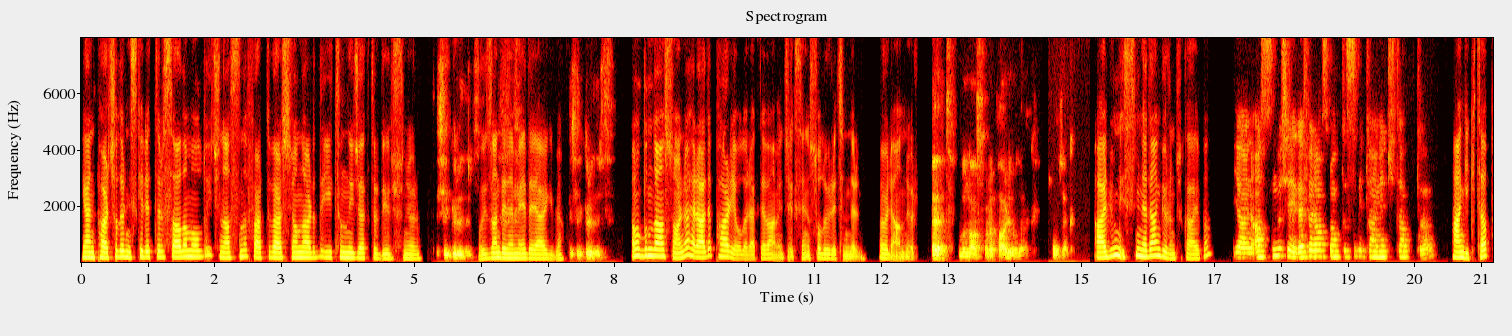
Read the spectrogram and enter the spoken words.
Yani parçaların iskeletleri sağlam olduğu için aslında farklı versiyonlarda da iyi tınlayacaktır diye düşünüyorum. Teşekkür ederiz. O yüzden denemeye değer gibi. Teşekkür ederiz. Ama bundan sonra herhalde Parya olarak devam edecek senin solo üretimlerin. Öyle anlıyorum. Evet, bundan sonra Paris olarak olacak. Albümün ismi neden Görüntü Kaybı? Yani aslında şey referans noktası bir tane kitaptı. Hangi kitap?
